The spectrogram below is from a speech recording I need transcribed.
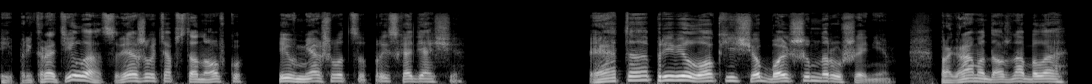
и прекратила отслеживать обстановку и вмешиваться в происходящее. Это привело к еще большим нарушениям. Программа должна была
